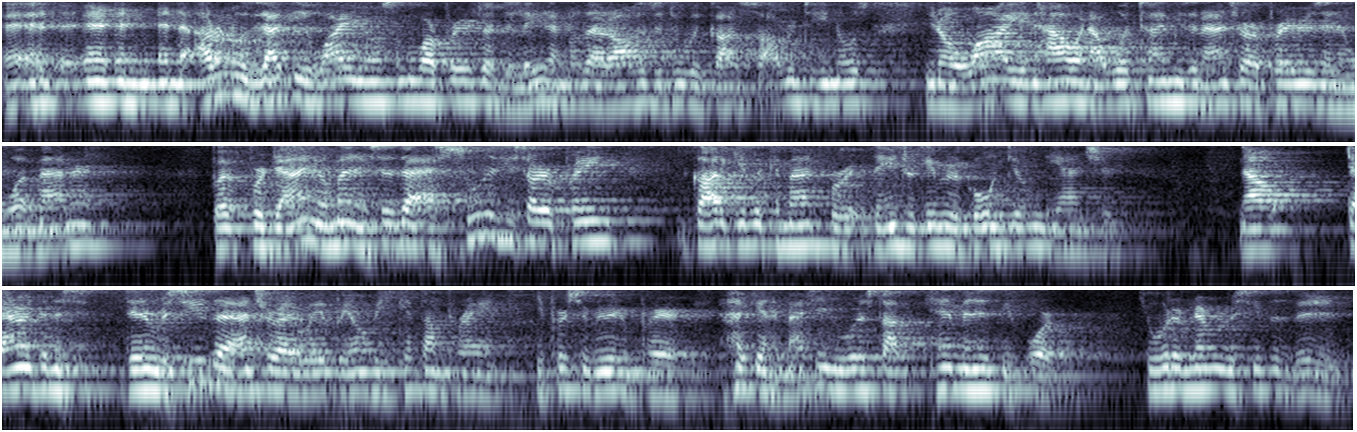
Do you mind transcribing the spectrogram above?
And, and, and, and I don't know exactly why, you know, some of our prayers are delayed. I know that all has to do with God's sovereignty. He knows, you know, why and how and at what time He's going to answer our prayers and in what manner. But for Daniel, man, it says that as soon as he started praying, God gave a command for the angel Gabriel to go and give him the answer. Now, Daniel didn't, didn't receive the answer right away, but, he kept on praying. He persevered in prayer. Again, imagine if he would have stopped 10 minutes before. He would have never received this vision.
